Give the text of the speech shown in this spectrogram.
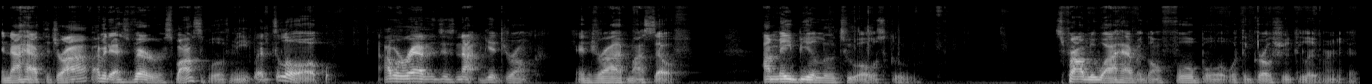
and not have to drive. I mean that's very responsible of me, but it's a little awkward. I would rather just not get drunk and drive myself. I may be a little too old school. It's probably why I haven't gone full board with the grocery delivery yet.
